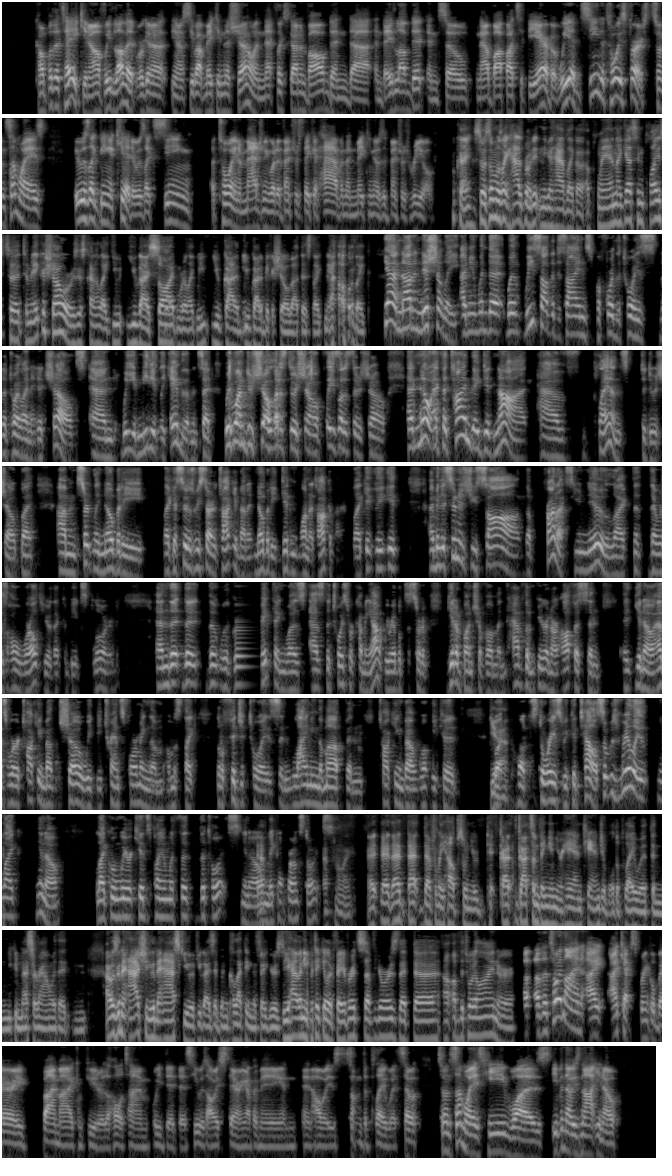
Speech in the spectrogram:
come up with a take. You know, if we love it, we're gonna you know see about making this show. And Netflix got involved, and uh, and they loved it, and so now BotBots hit the air. But we had seen the toys first, so in some ways, it was like being a kid. It was like seeing a toy and imagining what adventures they could have, and then making those adventures real. Okay, so it's almost like Hasbro didn't even have like a, a, plan, I guess, in place to to make a show, or was this kind of like you you guys saw it and we're like, we you've got to you've got to make a show about this like now, like yeah, not initially. I mean, when the when we saw the designs before the toys the toy line hit shelves, and we immediately came to them and said, we want to do a show. Let us do a show. Please let us do a show. And no, at the time they did not have plans to do a show, but um, certainly nobody like as soon as we started talking about it nobody didn't want to talk about it like it, it, i mean as soon as you saw the products you knew like that there was a whole world here that could be explored And the, the the great thing was, as the toys were coming out, we were able to sort of get a bunch of them and have them here in our office. And eh, you know, as we're talking about the show, we'd be transforming them almost like little fidget toys and lining them up and talking about what we could, yeah, what, what stories we could tell. So it was really like you know, like when we were kids playing with the, the toys, you know, yeah. making up our own stories. Definitely. That, that, that definitely helps when you're t- got, got something in your hand tangible to play with and you can mess around with it. And I was going to actually going to ask you if you guys had been collecting the figures. Do you have any particular favorites of yours that uh, of the toy line or of the toy line? I I kept Sprinkleberry by my computer the whole time we did this. He was always staring up at me and and always something to play with. So so in some ways he was even though he's not you know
